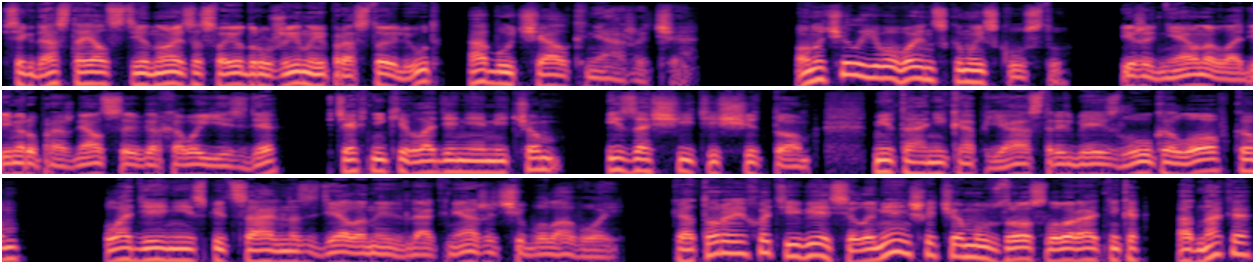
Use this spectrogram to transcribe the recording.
всегда стоял стеной за свою дружину и простой люд обучал княжича. Он учил его воинскому искусству. Ежедневно Владимир упражнялся в верховой езде, в технике владения мечом и защите щитом, метании копья, стрельбе из лука, ловком владении, специально сделанной для княжича булавой, которая хоть и весила меньше, чем у взрослого ратника, однако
